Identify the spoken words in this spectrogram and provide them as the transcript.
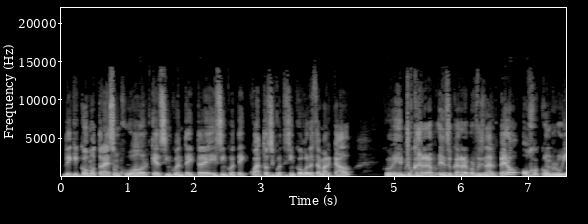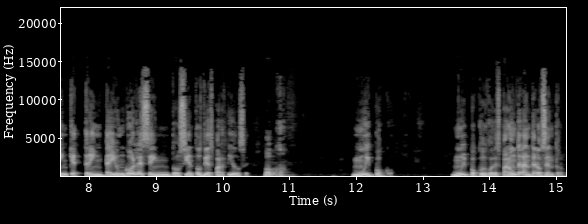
de que cómo traes un jugador que 53 y 54, 55 goles te ha marcado en, tu carrera, en su carrera profesional, pero ojo con Rubín que 31 goles en 210 partidos. ¿eh? Poco. Muy poco muy pocos goles para un delantero centro.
